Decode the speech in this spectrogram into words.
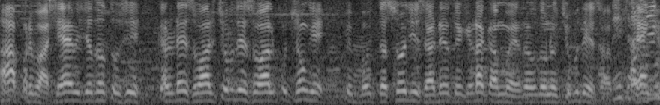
ਆਹ ਪਰਿਭਾਸ਼ਾ ਹੈ ਵੀ ਜਦੋਂ ਤੁਸੀਂ ਕਰੜੇ ਸਵਾਲ ਚੁੱਭਦੇ ਸਵਾਲ ਪੁੱਛੋਗੇ ਵੀ ਦੱਸੋ ਜੀ ਸਾਡੇ ਉੱਤੇ ਕਿਹੜਾ ਕੰਮ ਹੋਇਆ ਤਾਂ ਉਦੋਂ ਨੂੰ ਚੁੱਭਦੇ ਸਾਹਿਬ ਥੈਂਕ ਯੂ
